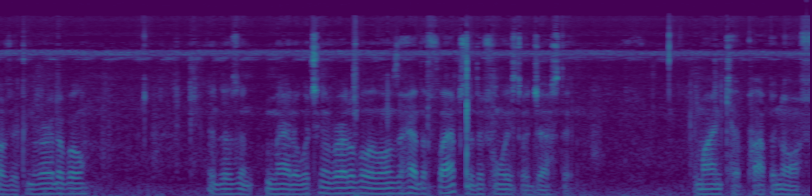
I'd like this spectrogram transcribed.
of your convertible. It doesn't matter which convertible, as long as it had the flaps, there are different ways to adjust it. Mine kept popping off.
